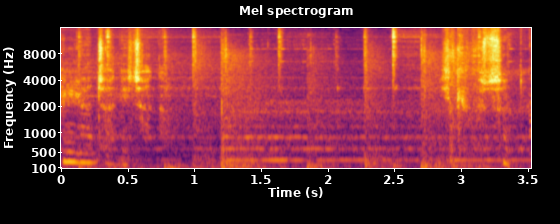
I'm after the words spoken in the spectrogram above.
일 년 전이잖아. 이게 무슨...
